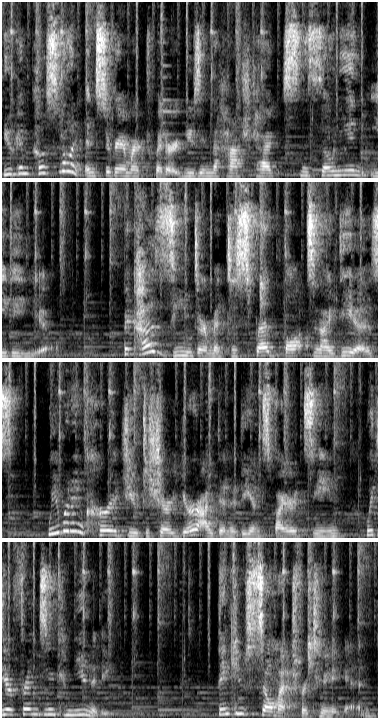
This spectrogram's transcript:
you can post it on Instagram or Twitter using the hashtag SmithsonianEDU. Because zines are meant to spread thoughts and ideas, we would encourage you to share your identity-inspired zine with your friends and community. Thank you so much for tuning in.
